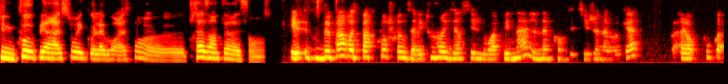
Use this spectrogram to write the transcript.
une coopération et collaboration très intéressante. Et de par votre parcours, je crois que vous avez toujours exercé le droit pénal, même quand vous étiez jeune avocate. Alors pourquoi,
